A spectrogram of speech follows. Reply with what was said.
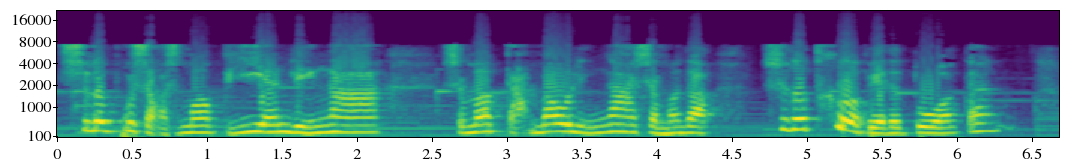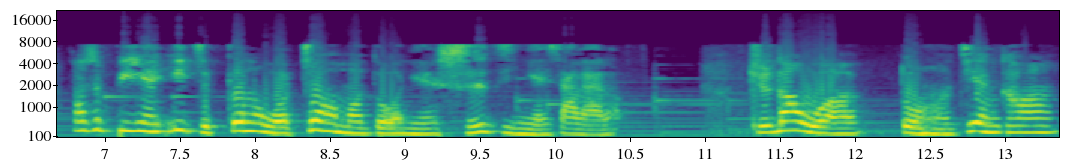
吃了不少，什么鼻炎灵啊，什么感冒灵啊什么的，吃的特别的多。但但是鼻炎一直跟了我这么多年，十几年下来了，直到我。懂了健康，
